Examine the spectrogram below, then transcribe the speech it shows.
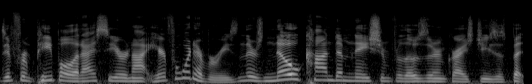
different people that I see are not here for whatever reason. There's no condemnation for those that are in Christ Jesus, but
